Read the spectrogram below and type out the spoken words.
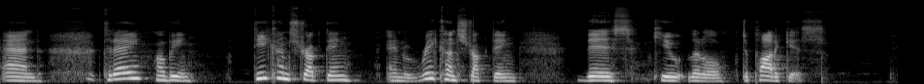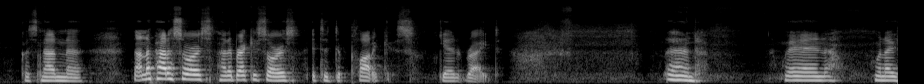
and today I'll be deconstructing and reconstructing this cute little Diplodocus. Because it's not in a not an Apatosaurus, not a Brachiosaurus, it's a Diplodocus. Get it right. And when when I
